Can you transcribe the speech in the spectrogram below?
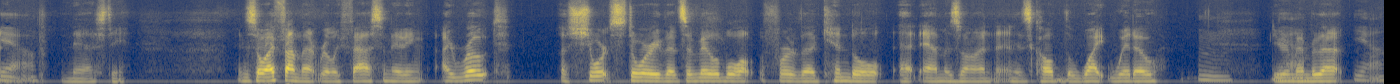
yeah. nasty. And so I found that really fascinating. I wrote a short story that's available for the Kindle at Amazon, and it's called The White Widow. Do you Mm. Yeah. remember that? Yeah.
